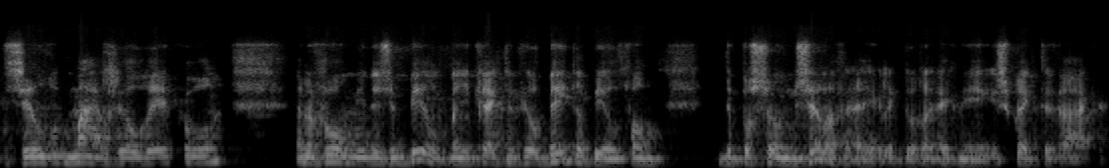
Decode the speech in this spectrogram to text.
zilver, maar zilver heeft gewonnen. En dan vorm je dus een beeld. Maar je krijgt een veel beter beeld van de persoon zelf eigenlijk, door er echt mee in gesprek te raken.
